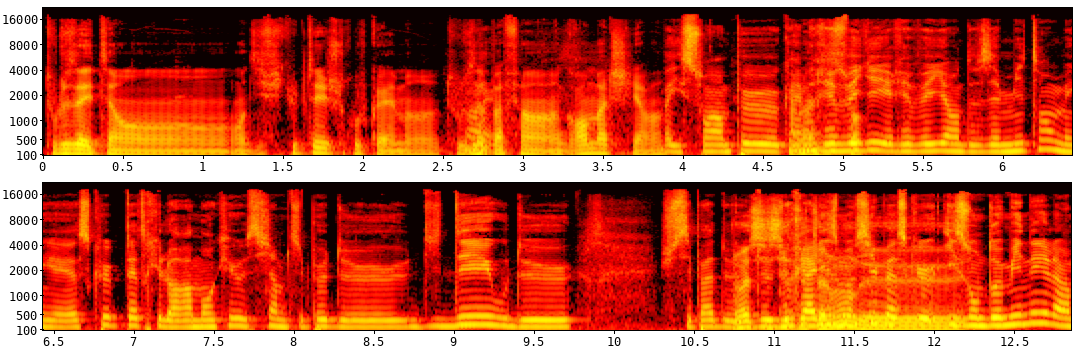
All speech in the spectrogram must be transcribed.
Toulouse a été en, en difficulté, je trouve quand même. hein. Toulouse n'a Ouais. pas fait un, un grand match hier. hein. bah, ils sont un peu quand Un même soir. réveillés, réveillés en deuxième mi-temps, mais est-ce que peut-être il leur a manqué aussi un petit peu de- d'idées ou de. Je sais pas, de, Ouais, de- si, de si, réalisme aussi, de- parce qu'ils ont dominé la,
